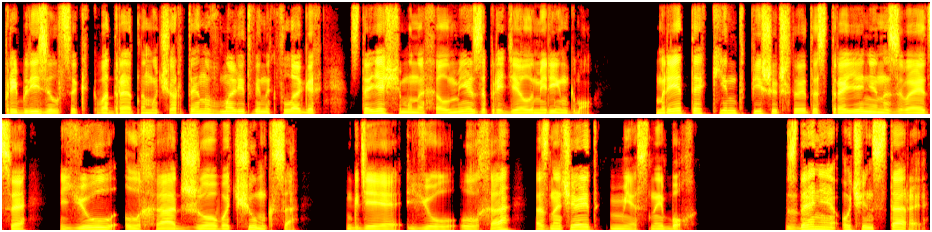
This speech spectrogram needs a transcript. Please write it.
приблизился к квадратному чертену в молитвенных флагах, стоящему на холме за пределами Рингмо. Мретта Кинт пишет, что это строение называется Юл-Лха-Джова Чунгса, где Юл-Лха означает «местный бог». Здание очень старое,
